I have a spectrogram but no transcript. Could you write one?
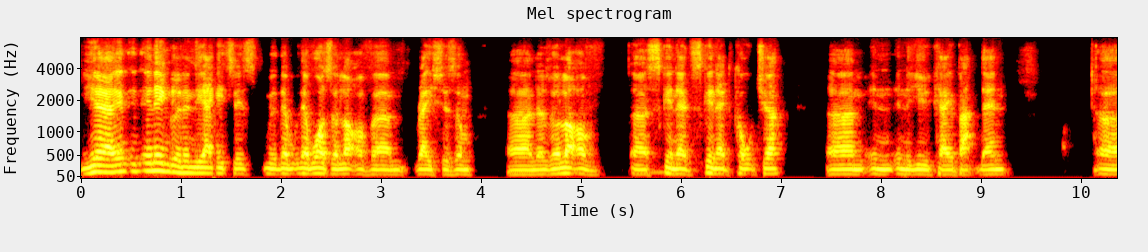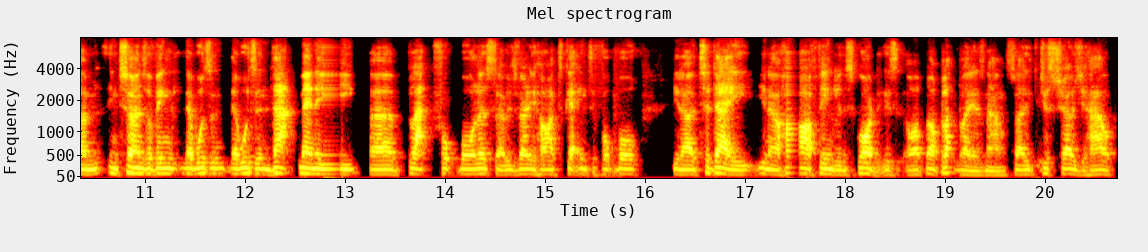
yeah. In, in England in the eighties, there, there was a lot of um, racism. Uh, there was a lot of uh, skinhead skinhead culture um, in in the UK back then um, in terms of England, there wasn't there wasn't that many uh, black footballers, so it was very hard to get into football. You know, today, you know, half the England squad is are, are black players now, so it just shows you how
